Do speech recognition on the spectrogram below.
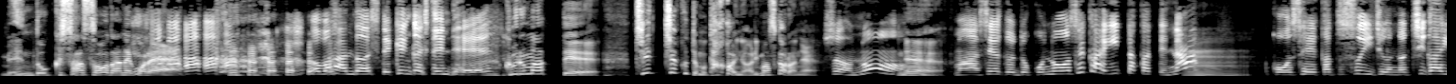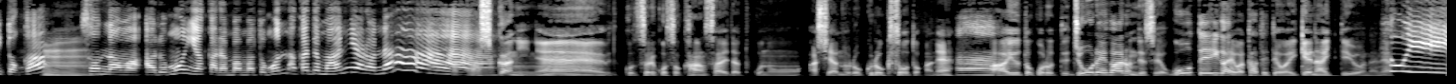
めんどくさそうだね、これ。おばはん同士で喧嘩してんで。車って、ちっちゃくても高いのありますからね。そうの。ねまあ、せやけど、どこの世界行ったかってな。え。うん。こう、生活水準の違いとか、うんそんなんはあるもんやから、ママ友の中でもあんやろな。確かにね、こそれこそ関西だとこの芦屋の66層とかね、ああいうところって条例があるんですよ。豪邸以外は建ててはいけないっていうようなね。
